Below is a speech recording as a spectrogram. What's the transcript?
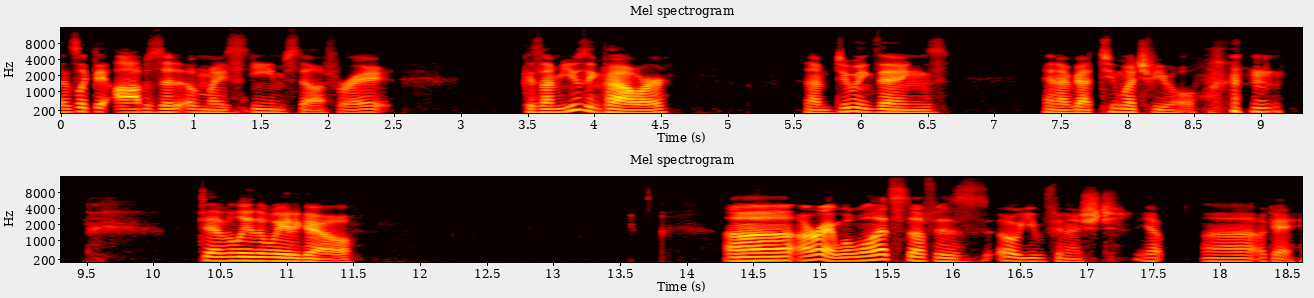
That's like the opposite of my Steam stuff, right? Because I'm using power, and I'm doing things, and I've got too much fuel. Definitely the way to go. Uh, alright, well, while that stuff is... Oh, you finished. Yep. Uh, okay.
